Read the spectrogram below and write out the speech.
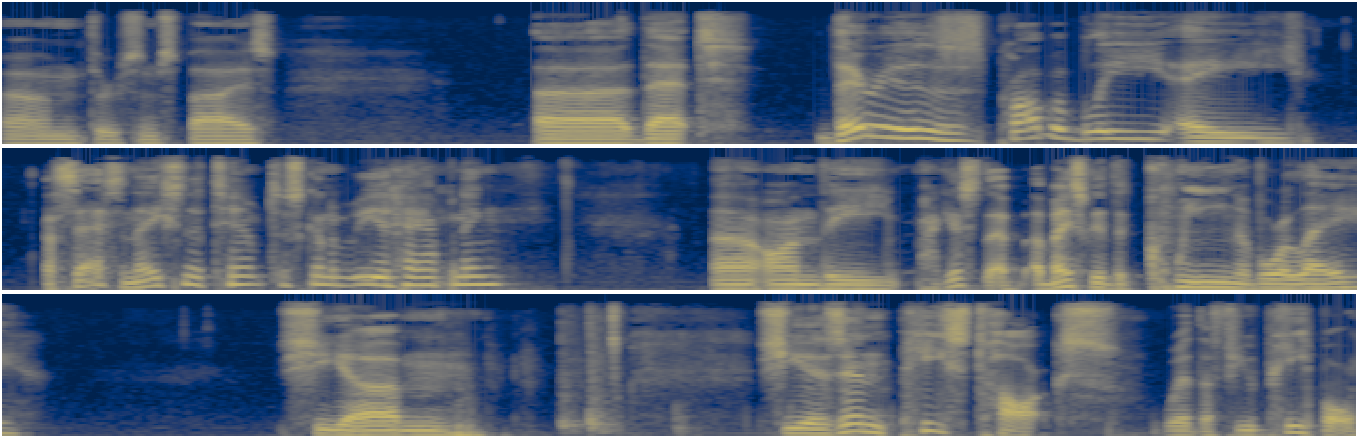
um, through some spies, uh, that there is probably a assassination attempt that's going to be happening, uh, on the, I guess, the, basically the Queen of Orlais she um she is in peace talks with a few people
